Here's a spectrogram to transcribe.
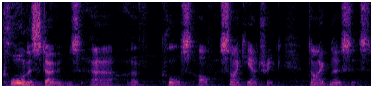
cornerstones, uh, of course, of psychiatric diagnosis.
